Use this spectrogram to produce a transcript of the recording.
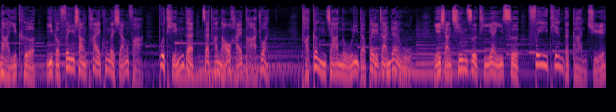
那一刻，一个飞上太空的想法不停的在他脑海打转，他更加努力的备战任务。也想亲自体验一次飞天的感觉。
